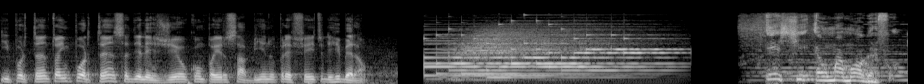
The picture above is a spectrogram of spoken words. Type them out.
e, portanto, a importância de eleger o companheiro Sabino prefeito de Ribeirão. Este é um mamógrafo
